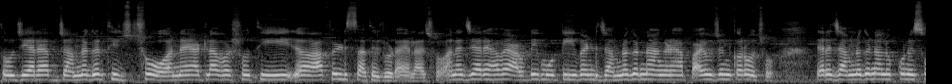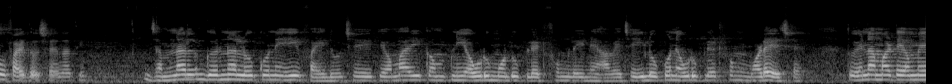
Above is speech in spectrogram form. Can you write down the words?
તો જ્યારે આપ જામનગરથી જ છો અને આટલા વર્ષોથી આ ફિલ્ડ સાથે જોડાયેલા છો અને જ્યારે હવે આવડી મોટી ઇવેન્ટ જામનગરના આંગણે આપ આયોજન કરો છો, ત્યારે જામનગરના લોકોને શું ફાયદો છે એનાથી? જામનગરના લોકોને એ ફાયદો છે કે અમારી કંપની અવડું મોટું પ્લેટફોર્મ લઈને આવે છે. એ લોકોને અવડું પ્લેટફોર્મ મળે છે. તો એના માટે અમે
